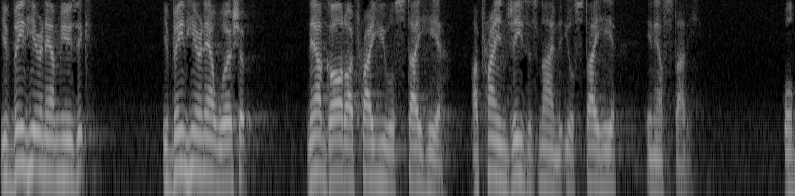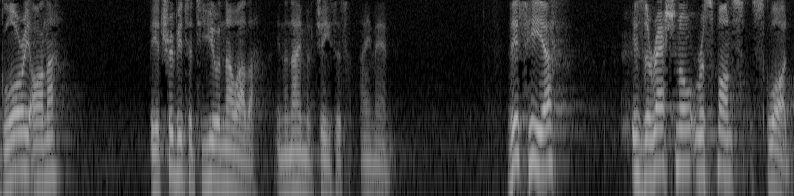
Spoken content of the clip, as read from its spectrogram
You've been here in our music. You've been here in our worship. Now, God, I pray you will stay here. I pray in Jesus' name that you'll stay here in our study. All glory, honour be attributed to you and no other. In the name of Jesus, amen. This here is the Rational Response Squad.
